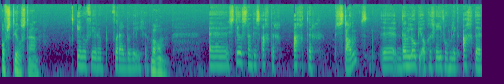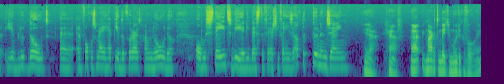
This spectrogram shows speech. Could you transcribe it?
of stilstaan? Innoveren, vooruit bewegen. Waarom? Eh, stilstand is achter, achterstand. Eh, dan loop je op een gegeven moment achter, je bloed dood. Eh, en volgens mij heb je de vooruitgang nodig om steeds weer die beste versie van jezelf te kunnen zijn. Ja, gaaf. Nou, ik maak het een beetje moeilijker voor je.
